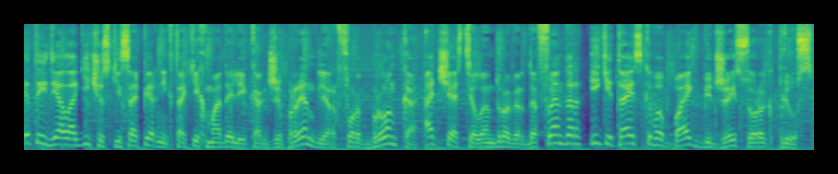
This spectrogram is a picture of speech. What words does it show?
это идеологический соперник таких моделей, как Jeep Wrangler, Ford Bronco, отчасти Land Rover Defender и китайского Bike BJ40+.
